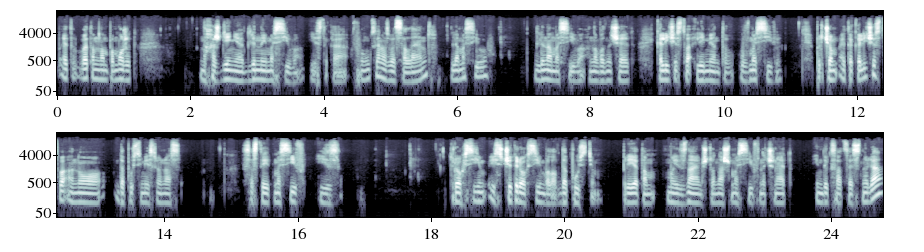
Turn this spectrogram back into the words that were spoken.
это, в этом нам поможет нахождение длины массива. Есть такая функция, называется length для массивов длина массива, она обозначает количество элементов в массиве. Причем это количество, оно, допустим, если у нас состоит массив из, трех сим, из четырех символов, допустим, при этом мы знаем, что наш массив начинает индексация с нуля,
